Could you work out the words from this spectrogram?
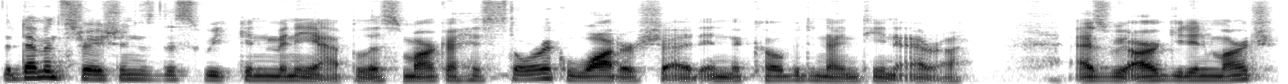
The demonstrations this week in Minneapolis mark a historic watershed in the COVID 19 era. As we argued in March,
